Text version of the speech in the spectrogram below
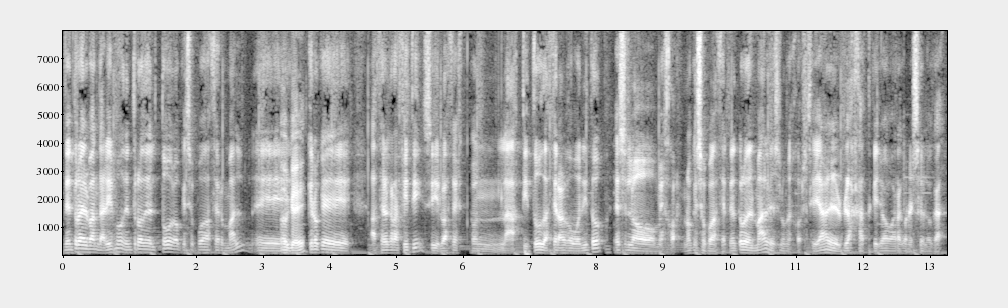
dentro del vandalismo, dentro de todo lo que se puede hacer mal, eh, creo que hacer graffiti, si lo haces con la actitud de hacer algo bonito, es lo mejor, ¿no? Que se puede hacer. Dentro del mal es lo mejor. Sería el black hat que yo hago ahora con ese local.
